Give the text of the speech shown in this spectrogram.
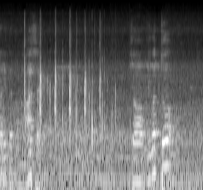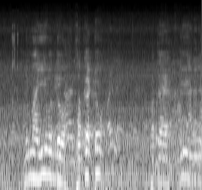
ಕಲಿಬೇಕು ಅನ್ನೋ ಆಸೆ. ಸೊ ಇವತ್ತು ನಿಮ್ಮ ಈ ಒಂದು ಒಗ್ಗಟ್ಟು ಮತ್ತು ಈ ನಿಮ್ಮ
